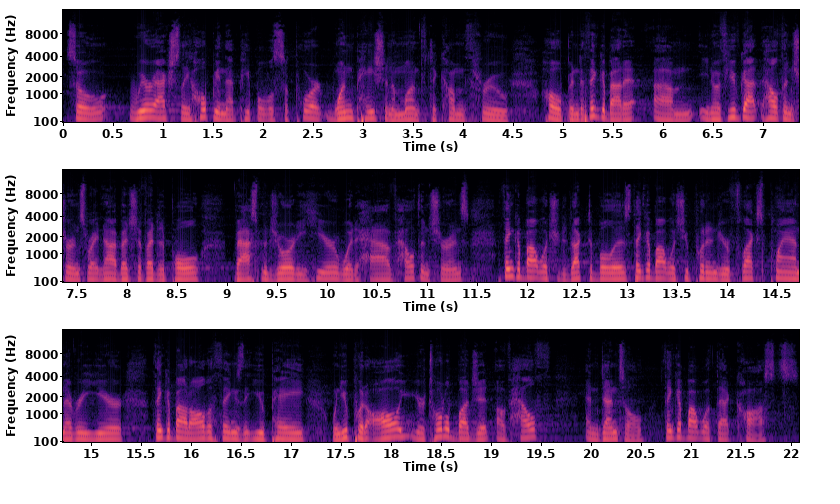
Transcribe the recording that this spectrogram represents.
So, we're actually hoping that people will support one patient a month to come through Hope. And to think about it, um, you know, if you've got health insurance right now, I bet you if I did a poll, vast majority here would have health insurance. Think about what your deductible is. Think about what you put into your flex plan every year. Think about all the things that you pay when you put all your total budget of health and dental. Think about what that costs.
